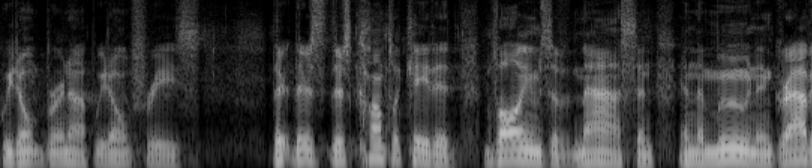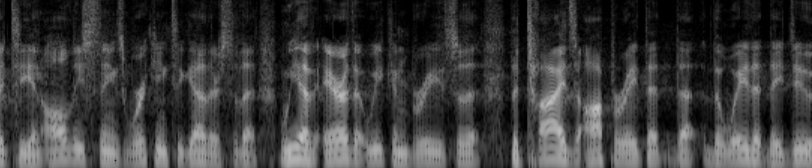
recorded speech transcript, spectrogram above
we don't burn up, we don't freeze. There, there's, there's complicated volumes of mass and, and the moon and gravity and all these things working together so that we have air that we can breathe, so that the tides operate that, that, the way that they do.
